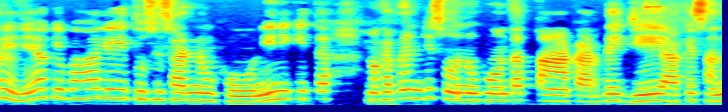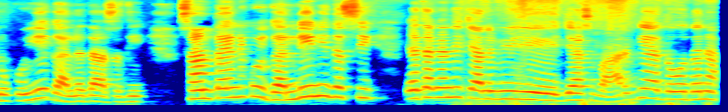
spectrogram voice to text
ਘਰੇ ਲਿਆ ਕੇ ਬਹਾ ਲਈ ਤੁਸੀਂ ਸਾਡੇ ਨੂੰ ਫੋਨ ਹੀ ਨਹੀਂ ਕੀਤਾ। ਮੈਂ ਕਿਹਾ ਭੈਣ ਜੀ ਸੋਨੂੰ ਫੋਨ ਤਾਂ ਤਾਂ ਕਰਦੇ ਜੇ ਆ ਕੇ ਸਾਨੂੰ ਕੋਈ ਇਹ ਗੱਲ ਦੱਸਦੀ। ਸਾਨੂੰ ਤਾਂ ਇਹਨੇ ਕੋਈ ਗੱਲ ਹੀ ਨਹੀਂ ਦੱਸੀ। ਇਹ ਤਾਂ ਕਹਿੰਦੀ ਚੱਲ ਵੀ ਜਸ ਬਾਹਰ ਗਿਆ ਦੋ ਦਿਨ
